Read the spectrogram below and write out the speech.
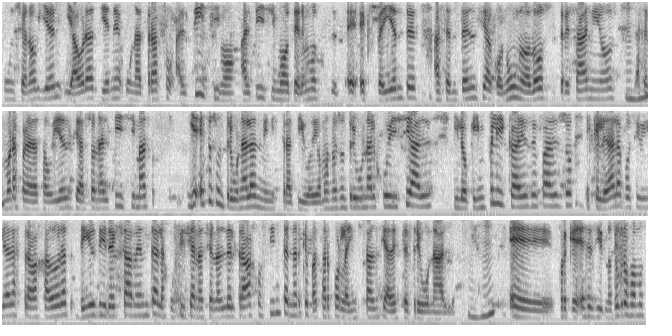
funcionó bien y ahora tiene un atraso altísimo, altísimo. Tenemos eh, expedientes a sentencia con uno, dos, tres años. Las demoras para las audiencias son altísimas y esto es un tribunal administrativo, digamos, no es un tribunal judicial, y lo que implica ese fallo es que le da la posibilidad a las trabajadoras de ir directamente a la Justicia Nacional del Trabajo sin tener que pasar por la instancia de este tribunal. Eh, porque, es decir, nosotros vamos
